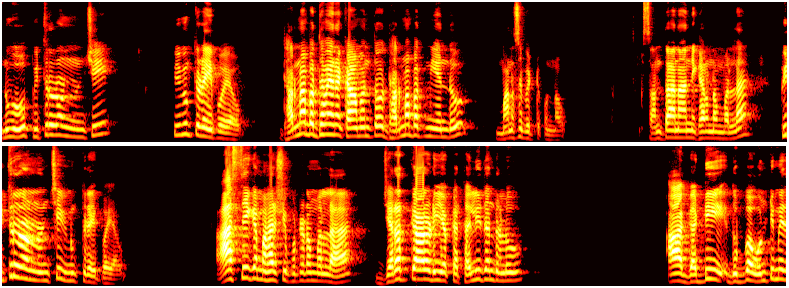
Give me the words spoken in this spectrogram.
నువ్వు పితృల నుంచి విముక్తుడైపోయావు. ధర్మబద్ధమైన కామంతో ధర్మపత్ని ఎందు మనసు పెట్టుకున్నావు. సంతానాన్ని కనడం వల్ల పితృల నుంచి విముక్తుడైపోయావు. ఆస్తిక మహర్షి పుట్టడం వల్ల జరత్కారుడి యొక్క తల్లిదండ్రులు ఆ గడ్డి దుబ్బ ఒంటి మీద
